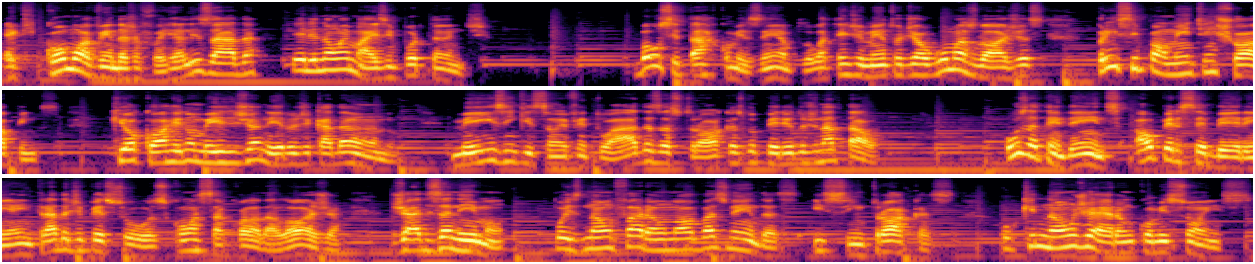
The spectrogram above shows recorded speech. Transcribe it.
é que, como a venda já foi realizada, ele não é mais importante. Vou citar como exemplo o atendimento de algumas lojas, principalmente em shoppings, que ocorre no mês de janeiro de cada ano, mês em que são efetuadas as trocas do período de Natal. Os atendentes, ao perceberem a entrada de pessoas com a sacola da loja, já desanimam, pois não farão novas vendas, e sim trocas, o que não geram comissões.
